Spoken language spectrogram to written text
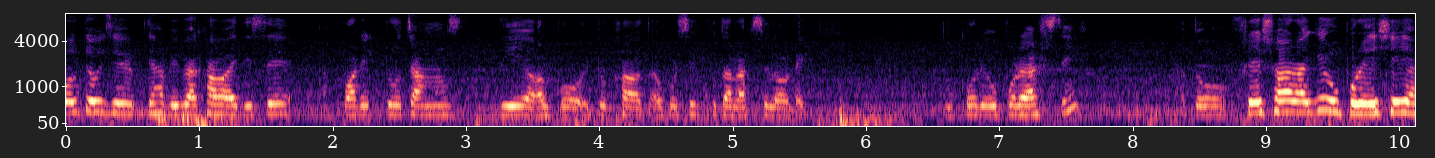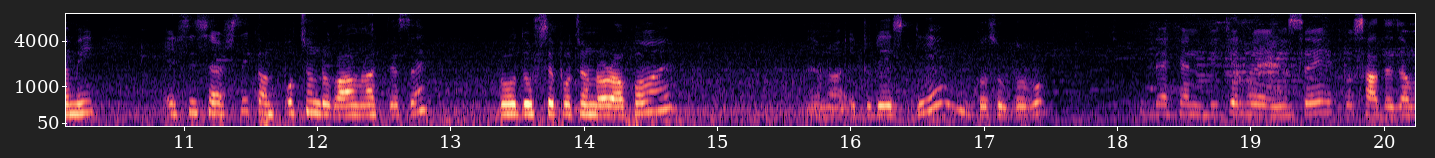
বলতে ওই যে হাবিবা খাওয়াই দিছে, পরে একটু চামচ দিয়ে অল্প একটু খাওয়া দাওয়া করছি ক্ষুদা লাগছিল অনেক। করে উপরে আসছি। তো ফ্রেশ হওয়ার আগে উপরে এসেই আমি এসি আসছি কারণ প্রচণ্ড গরম লাগতেছে। রোদ উঠছে প্রচণ্ড রকমের। জন্য একটু রেস্ট নিয়ে গোসল করব। দেখেন বিকেল হয়ে গেছে, একটু ছাদে যাব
